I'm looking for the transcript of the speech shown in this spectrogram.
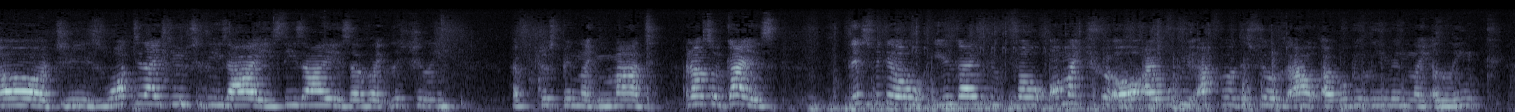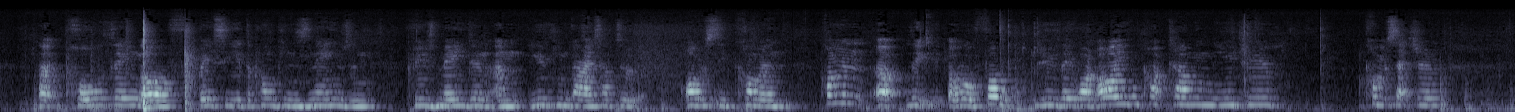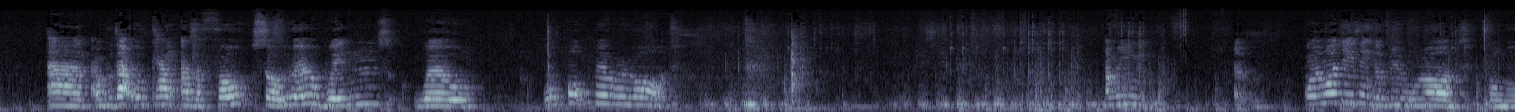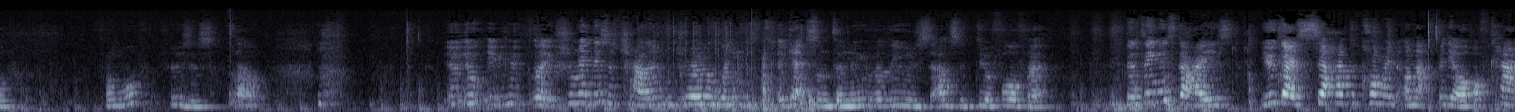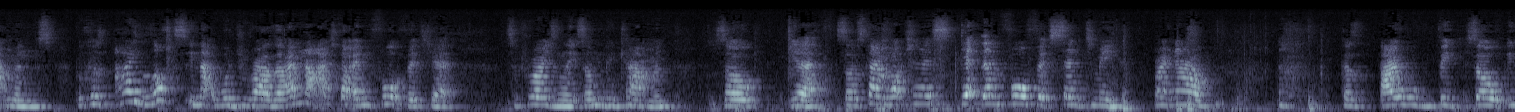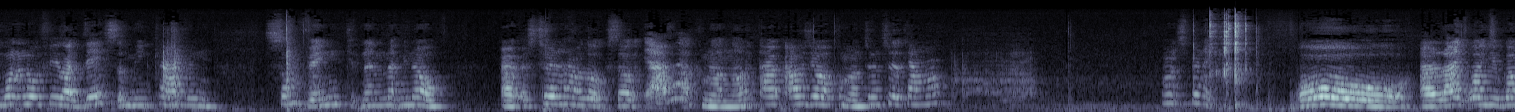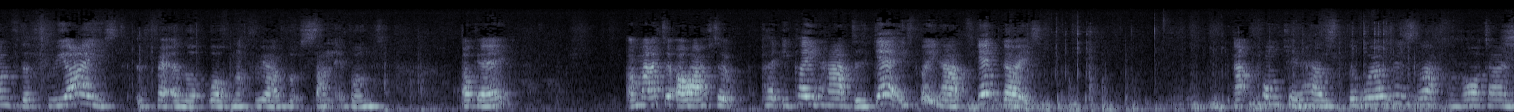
Oh jeez, what did I do to these eyes? These eyes have like literally have just been like mad. And also guys, this video you guys can follow on my Twitter. I will be after this video is out, I will be leaving like a link like poll thing of basically the pumpkins names and who's made and you can guys have to obviously comment comment uh, the well vote who they want or even tell me in the YouTube comment section and uh, that will count as a vote. So whoever wins will. What will be a reward? I mean, well, what do you think of the reward, Fungal? Fungal? Who's this? Hello. You, you, you, like, should make this a challenge. Whoever wins gets something, whoever loses has to do a forfeit. The thing is, guys, you guys still have to comment on that video of Catman's because I lost in that Would You Rather. I've not actually got any forfeits yet. Surprisingly, it's only been Catman. So, yeah. So it's time watching this. Get them forfeits sent to me right now. Because I will be. So, you want to know if you like this or me carving something, then let me know. Alright, let's turn and have a look. So, yeah, I think I'll come on now. How, how's your coming on? Turn to the camera. Come on, spin it. Oh, I like why you've gone for the three eyes better look. Well, not three eyes, but Santa buns. Okay. I might have to. Oh, I have to. He's playing hard to get. He's playing hard to get, guys. That pumpkin has the worst laugh of all time.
